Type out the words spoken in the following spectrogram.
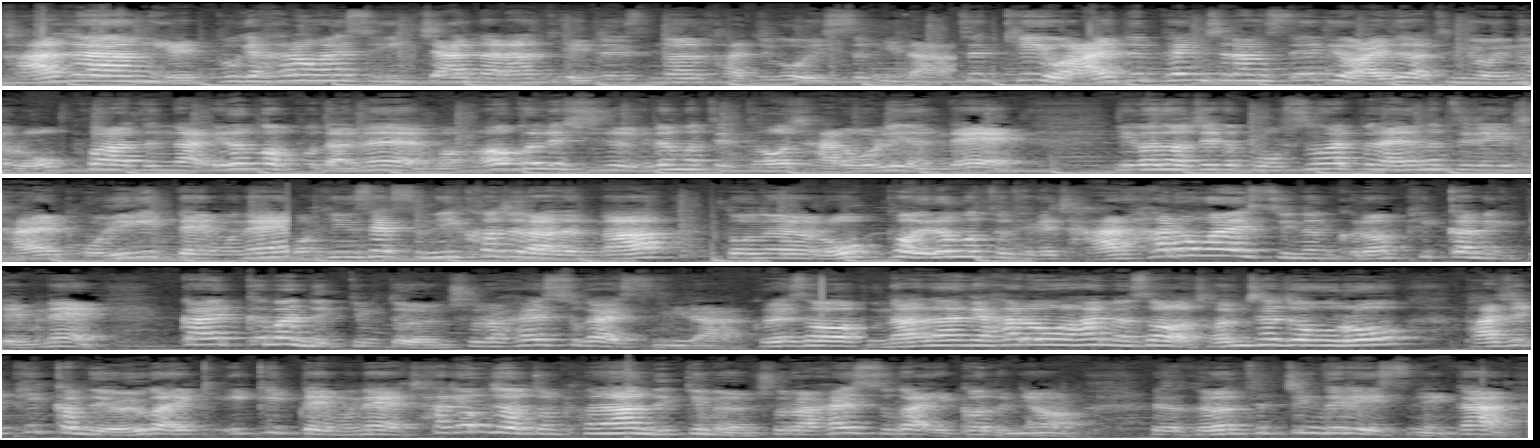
가장 예쁘게 활용할 수 있지 않나라는 개인적인 생각을 가지고 있습니다. 특히 와이드 팬츠랑 세미 와이드 같은 경우에는 로퍼라든가 이런 것보다 는 뭐 어글리 슈즈 이런 것들이 더 잘 어울리는데 이건 어쨌든 복숭아뼈나 이런 것들이 잘 보이기 때문에 뭐 흰색 스니커즈라든가 또는 로퍼 이런 것도 되게 잘 활용할 수 있는 그런 핏감이기 때문에 깔끔한 느낌도 연출을 할 수가 있습니다. 그래서 무난하게 활용을 하면서 전체적으로 바지 핏감도 여유가 있, 기 때문에 착용자가 좀 편안한 느낌을 연출을 할 수가 있거든요. 그래서 그런 특징들이 있으니까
